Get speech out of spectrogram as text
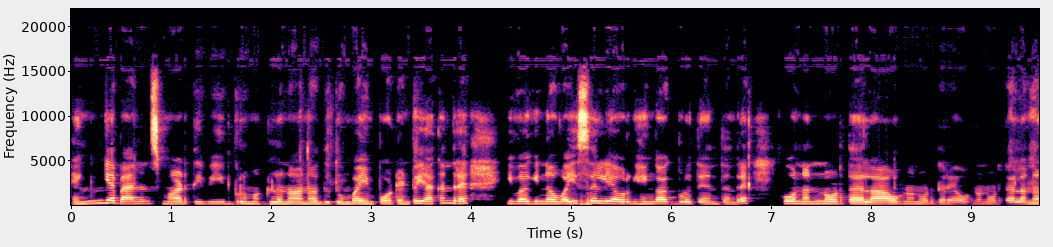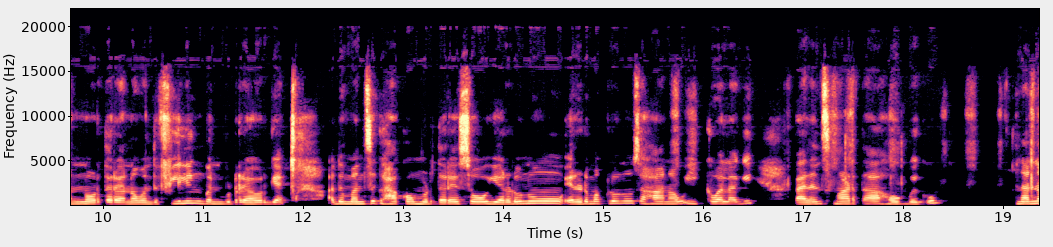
ಹೆಂಗೆ ಬ್ಯಾಲೆನ್ಸ್ ಮಾಡ್ತೀವಿ ಇಬ್ರು ಮಕ್ಕಳನ್ನ ಅನ್ನೋದು ತುಂಬಾ ಇಂಪಾರ್ಟೆಂಟ್ ಯಾಕಂದ್ರೆ ಇವಾಗಿನ ವಯಸ್ಸಲ್ಲಿ ಅವ್ರಿಗೆ ಹೆಂಗಾಗ್ಬಿಡುತ್ತೆ ಅಂತಂದ್ರೆ, ಓ ನನ್ನ ನೋಡ್ತಾ ಇಲ್ಲ ಅವ್ರನ್ನ ನೋಡ್ತಾರೆ ಅವ್ರನ್ನ ನೋಡ್ತಾ ಇಲ್ಲ ನನ್ನ ನೋಡ್ತಾರೆ ಅನ್ನೋ ಒಂದು ಫೀಲಿಂಗ್ ಬಂದ್ಬಿಟ್ರೆ ಅವ್ರಿಗೆ ಅದು ಮನ್ಸಿಗೆ ಹಾಕೊಂಡ್ಬಿಡ್ತಾರೆ ಸೊ ಎರಡೂ ಎರಡು ಮಕ್ಕಳೂ ಸಹ ನಾವು ಈಕ್ವಲ್ ಆಗಿ ಬ್ಯಾಲೆನ್ಸ್ ಮಾಡ್ತಾ ಹೋಗ್ಬೇಕು. ನನ್ನ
